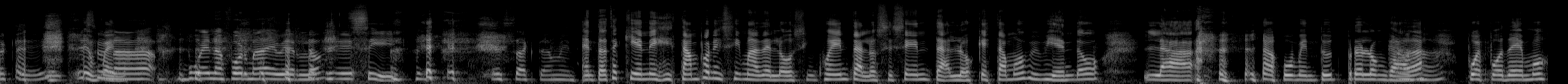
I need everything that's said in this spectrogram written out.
ok. Es Bueno. una buena forma de verlo. eh, Sí. Exactamente. Entonces, quienes están por encima de los 50, los 60, los que estamos viviendo la, la juventud prolongada, Ajá. Pues podemos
